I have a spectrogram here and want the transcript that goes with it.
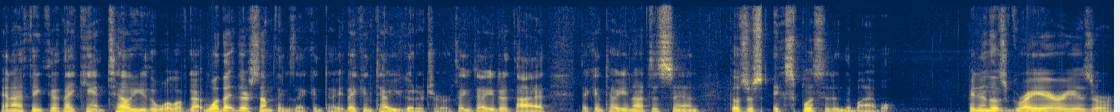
And I think that they can't tell you the will of God. Well, they, there's some things they can tell you. They can tell you go to church. They can tell you to tithe. They can tell you not to sin. Those are explicit in the Bible. But in those gray areas or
